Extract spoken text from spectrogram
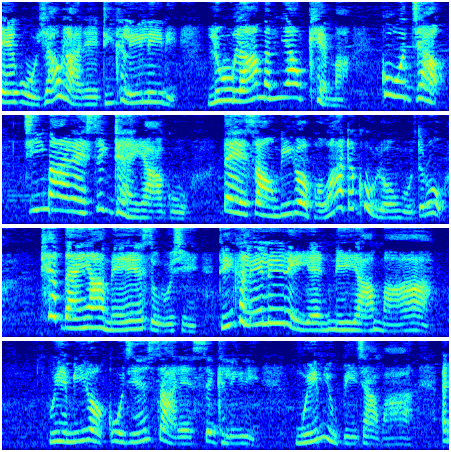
တဲကိုရောက်လာတဲ့ဒီကလေးလေးတွေလူလားမမြောက်ခင်မှာ ကိုယ့်ကြောင့်ကြီးမားတဲ့စိတ်ဒဏ်ရာကိုတည်ဆောင်ပြီးတော့ဘဝတစ်ခုလုံးကိုသူတို့ဖြတ်တန်းရမယ်ဆိုလို့ရှရင်ဒီကလေးလေးတွေရဲ့နေရာမှာဝင်ပြီးတော့ကိုချင်းစာတဲ့စိတ်ကလေးတွေမွေးမြူပေးကြပါအ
